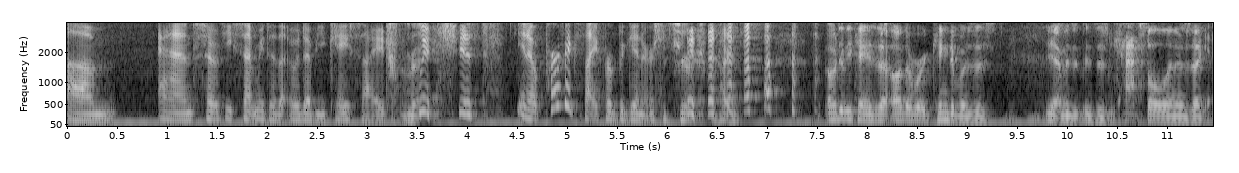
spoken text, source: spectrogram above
Um, and so he sent me to the OWK site, which is, you know, perfect site for beginners. Sure, right. OWK is oh, the other word. Kingdom was this, yeah, it was, it was this castle, and it was like Yeah.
